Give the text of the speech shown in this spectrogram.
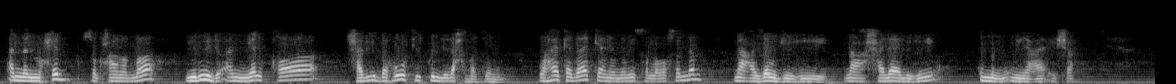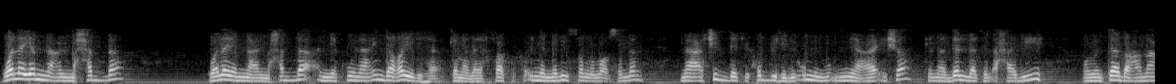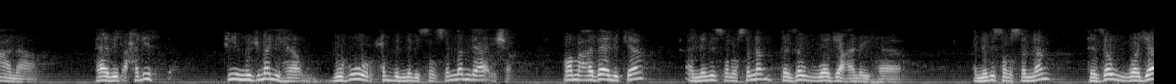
أن المحب سبحان الله يريد أن يلقى حبيبه في كل لحظة. وهكذا كان النبي صلى الله عليه وسلم مع زوجه مع حلاله أم المؤمنين عائشة. ولا يمنع المحبة ولا يمنع المحبة أن يكون عند غيرها كما لا يخفاك. فإن النبي صلى الله عليه وسلم مع شدة حبه لأم المؤمنين عائشة كما دلت الأحاديث ومن تابع معنا هذه الأحاديث في مجملها ظهور حب النبي صلى الله عليه وسلم لعائشة. ومع ذلك النبي صلى الله عليه وسلم تزوج عليها. النبي صلى الله عليه وسلم تزوج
